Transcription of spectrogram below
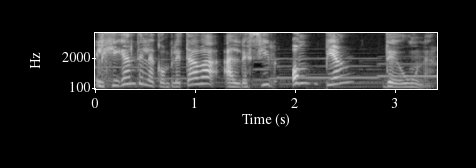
el gigante la completaba al decir Ompian de una.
